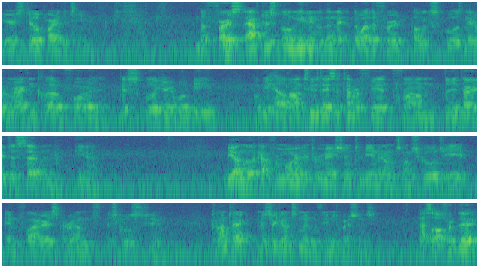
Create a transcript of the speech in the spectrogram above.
You're still part of the team. The first after-school meeting of the, Na- the Weatherford Public Schools Native American Club for this school year will be will be held on Tuesday, September 5th from 3:30 to 7 p.m. Be on the lookout for more information to be announced on Schoology and flyers around the school soon. Contact Mr. Gunselman with any questions. That's all for today.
